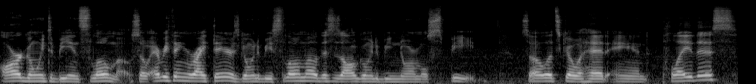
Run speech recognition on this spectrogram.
are going to be in slow-mo. So everything right there is going to be slow-mo. This is all going to be normal speed. So let's go ahead and play this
